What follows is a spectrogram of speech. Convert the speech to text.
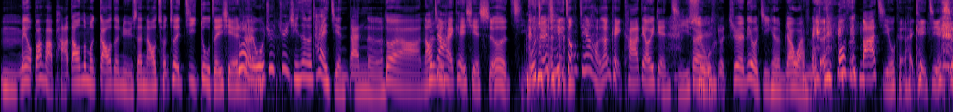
嗯，没有办法爬到那么高的女生，然后纯粹嫉妒这些人。对，我觉得剧情真的太简单了。对啊，然后这样还可以写十二集，就是、我觉得其实中间好像可以卡掉一点集数。我觉得六集可能比较完美，对，或是八集我可能还可以接受。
